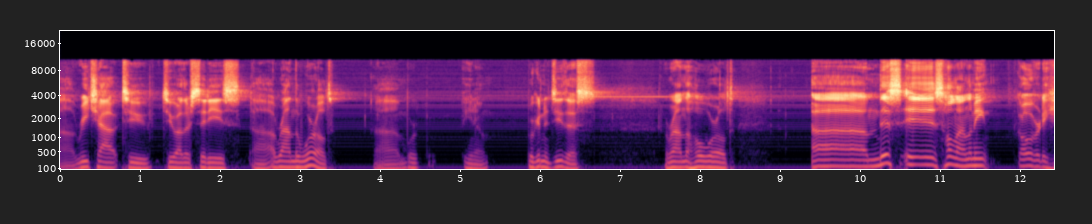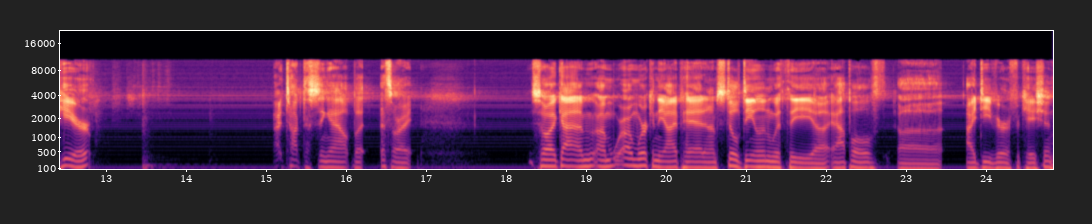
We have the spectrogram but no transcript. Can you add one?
uh, reach out to to other cities uh, around the world. Um, we're you know we're going to do this around the whole world. Um, this is hold on. Let me go over to here. I talked this thing out, but that's all right. So I got I'm I'm, I'm working the iPad and I'm still dealing with the uh, Apple uh, ID verification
